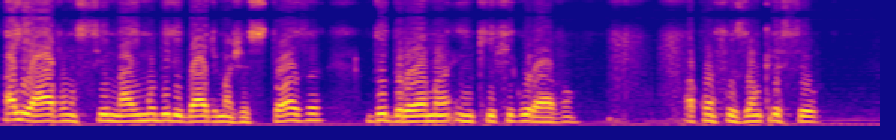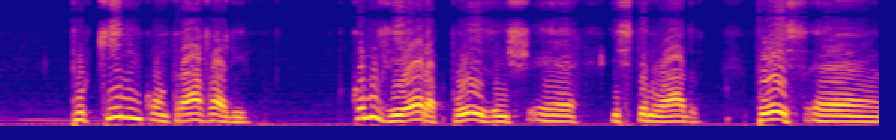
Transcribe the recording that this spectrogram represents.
aliavam-se na imobilidade majestosa do drama em que figuravam. A confusão cresceu por que me encontrava ali? Como viera, pois, é, extenuado, pois, é,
